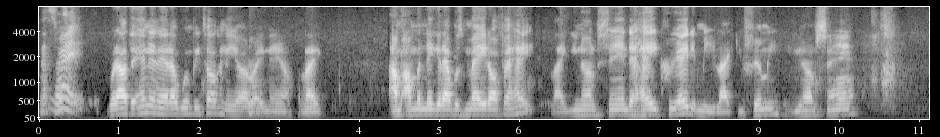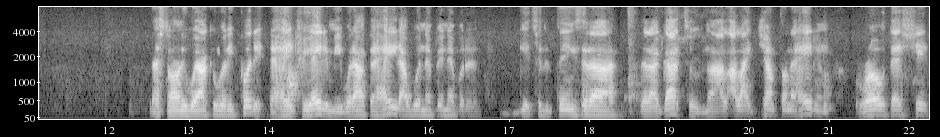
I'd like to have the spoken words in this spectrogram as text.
That's right. Without the internet, I wouldn't be talking to y'all right now. Like, I'm I'm a nigga that was made off of hate. Like, you know what I'm saying? The hate created me. Like, you feel me? You know what I'm saying? That's the only way I could really put it. The hate created me. Without the hate, I wouldn't have been able to get to the things that I that I got to. You know, I, I like jumped on the hate and rode that shit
